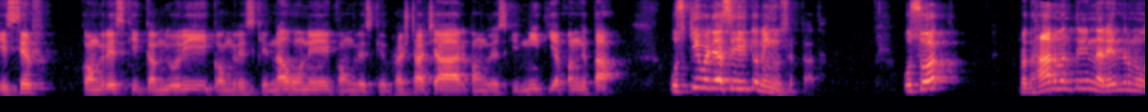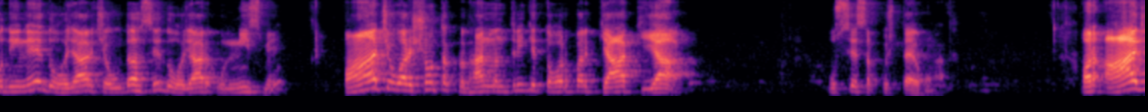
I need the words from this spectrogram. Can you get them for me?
कि सिर्फ़ कांग्रेस की कमज़ोरी, कांग्रेस के न होने, कांग्रेस के भ्रष्टाचार, कांग्रेस की नीति अपंगता, उसकी वजह से ही तो नहीं हो सकता था। उस वक्त प्रधानमंत्री नरेंद्र मोदी ने 2014 से 2019 में पाँच वर्षों तक प्रधानमंत्री के तौर पर क्या किया, उससे सब कुछ तय होना था। और आज,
